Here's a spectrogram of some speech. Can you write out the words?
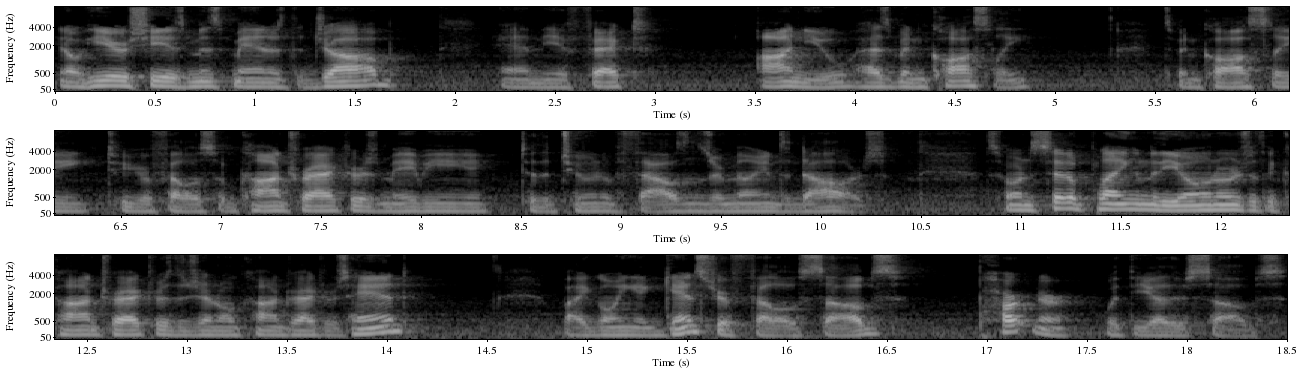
you know, he or she has mismanaged the job, and the effect on you has been costly. It's been costly to your fellow subcontractors, maybe to the tune of thousands or millions of dollars. So instead of playing into the owners or the contractors, the general contractor's hand, by going against your fellow subs, partner with the other subs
